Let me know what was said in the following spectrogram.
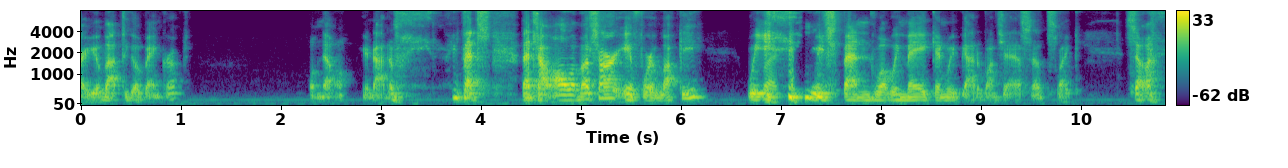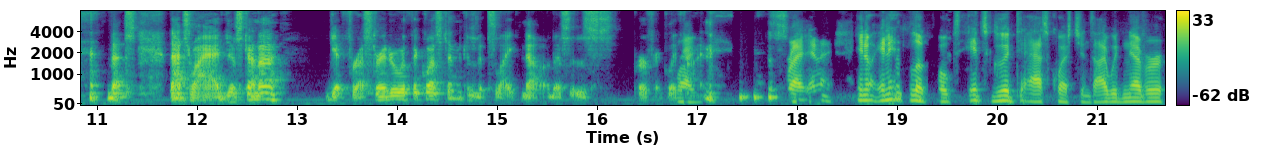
are you about to go bankrupt? Well, no, you're not. that's that's how all of us are. If we're lucky, we right. we spend what we make, and we've got a bunch of assets. Like, so that's that's why I just kind of get frustrated with the question because it's like, no, this is perfectly right. fine. right. And you know, and it, look, folks, it's good to ask questions. I would never,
